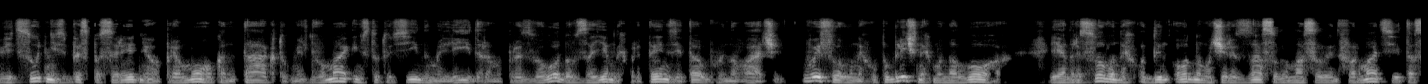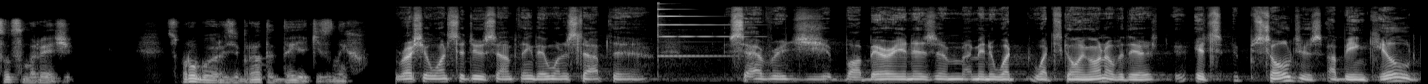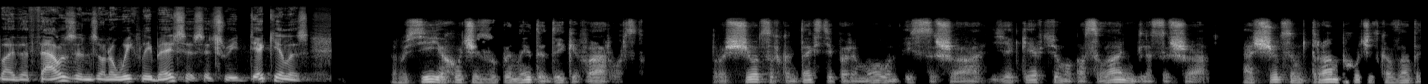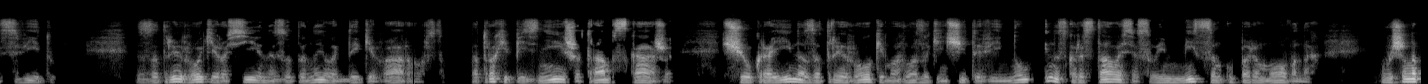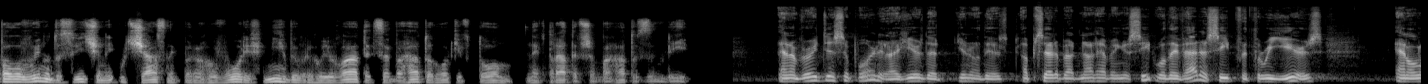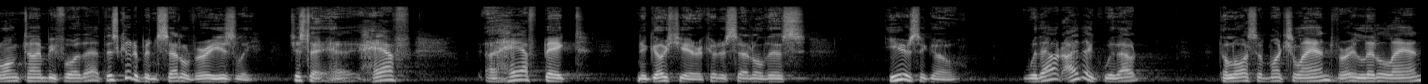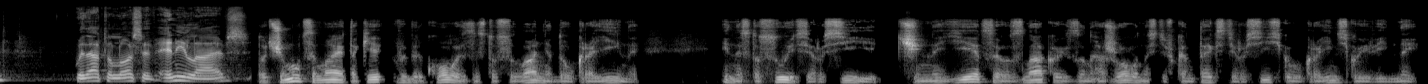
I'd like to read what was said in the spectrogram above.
Відсутність безпосереднього прямого контакту між двома інституційними лідерами призвело до взаємних претензій та обвинувачень, висловлених у публічних монологах і адресованих один одному через засоби масової інформації та соцмережі. Спробую розібрати деякі з них. Russia wants to do something. They want to stop the savage barbarianism. I mean, what, what's going on over there? Its soldiers are being killed by the thousands on a weekly basis. It's ridiculous. Росія хоче зупинити дике варварство. Про що це в контексті перемовин із США? Яке в цьому послання для США? А що цим Трамп хоче сказати світу? За три роки Росія не зупинила дике варварство. Та трохи пізніше Трамп скаже, що Україна за три роки могла закінчити війну і не скористалася своїм місцем у перемовинах. Лише наполовину досвідчений учасник переговорів міг би врегулювати це багато років тому, не втративши багато землі. And I'm very disappointed. I hear that, you know, they're upset about not having a seat. Well, they've had a seat for three years and a long time before that. This could have been settled very easily. Just a, a half, a half-baked negotiator could have settled this years ago without, I think, without the loss of much land, very little land, without the loss of any lives. То чому це має таке вибіркове застосування до України і не стосується Росії? Чи не є це ознакою заангажованості в контексті російсько-української війни?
